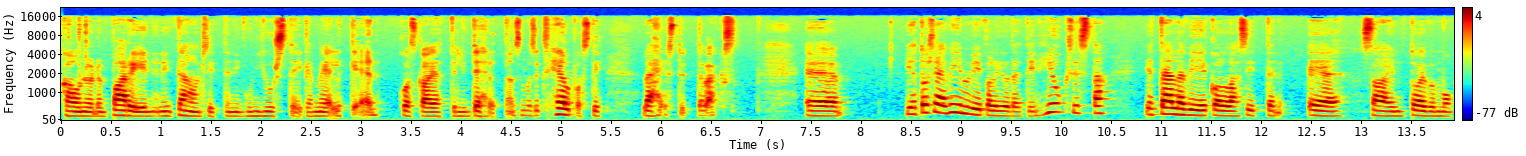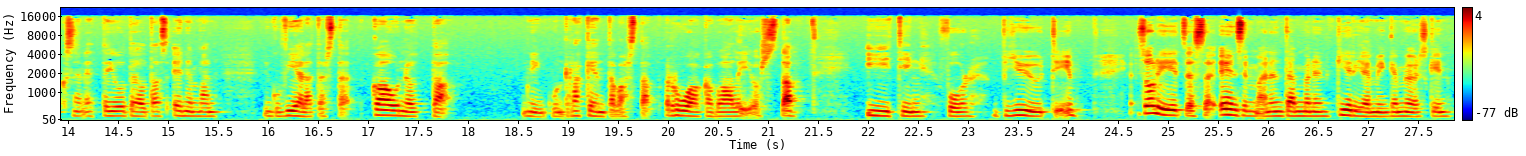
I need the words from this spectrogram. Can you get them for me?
kauneuden pariin, niin tämä on sitten niin kuin just eikä melkein, koska ajattelin tehdä tämän semmoiseksi helposti lähestyttäväksi. Ja tosiaan viime viikolla juteltiin hiuksista, ja tällä viikolla sitten e, sain toivomuksen, että juteltaisiin enemmän niin kuin vielä tästä kauneutta niin kuin rakentavasta ruokavaliosta. Eating for Beauty. Se oli itse asiassa ensimmäinen tämmöinen kirje, minkä myöskin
